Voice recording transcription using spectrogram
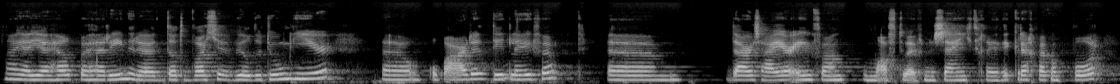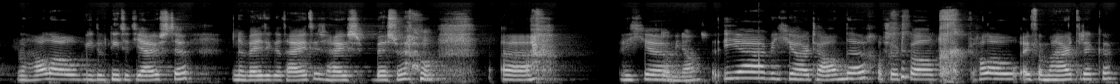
nou ja, je helpen herinneren dat wat je wilde doen hier eh, op aarde, dit leven. Ehm, daar is hij er een van, om me af en toe even een seintje te geven. Ik krijg vaak een por van hallo, je doet niet het juiste. En dan weet ik dat hij het is. Hij is best wel, weet je... Dominant? Ja, een beetje hardhandig. Of soort van, hallo, even mijn haar trekken.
